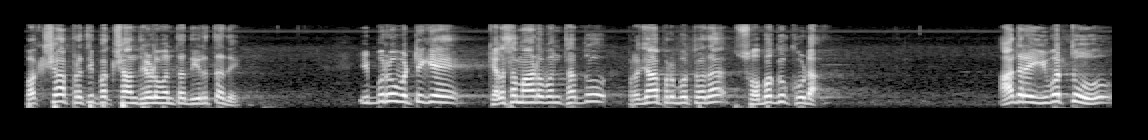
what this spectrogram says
ಪಕ್ಷ ಪ್ರತಿಪಕ್ಷ ಅಂತ ಹೇಳುವಂಥದ್ದು ಇರ್ತದೆ. ಇಬ್ಬರೂ ಒಟ್ಟಿಗೆ ಕೆಲಸ ಮಾಡುವಂಥದ್ದು ಪ್ರಜಾಪ್ರಭುತ್ವದ ಸೊಬಗು ಕೂಡ. ಆದರೆ ಇವತ್ತು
